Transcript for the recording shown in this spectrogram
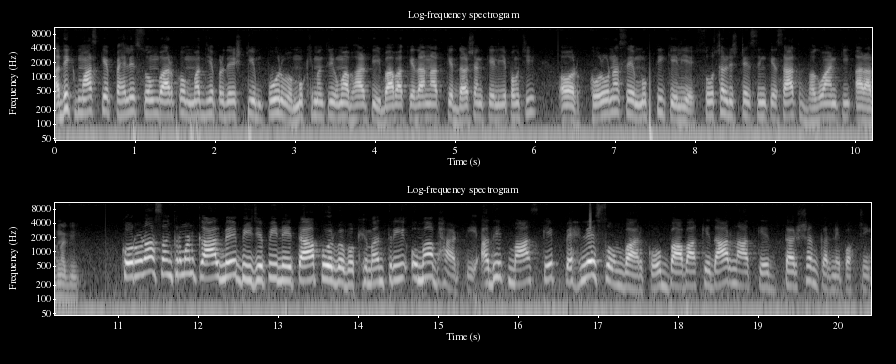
अधिक मास के पहले सोमवार को मध्य प्रदेश की पूर्व मुख्यमंत्री उमा भारती बाबा केदारनाथ के दर्शन के लिए पहुँची और कोरोना से मुक्ति के लिए सोशल डिस्टेंसिंग के साथ भगवान की आराधना की। कोरोना संक्रमण काल में बीजेपी नेता, पूर्व मुख्यमंत्री उमा भारती अधिक मास के पहले सोमवार को बाबा केदारनाथ के दर्शन करने पहुँची।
